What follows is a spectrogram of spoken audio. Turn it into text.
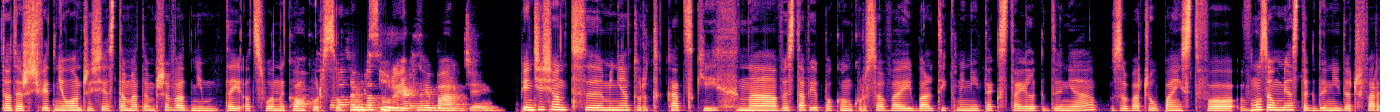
To też świetnie łączy się z tematem przewodnim tej odsłony konkursu. Tak, tematem natury, jak najbardziej. 50 miniatur tkackich na wystawie pokonkursowej Baltic Mini Textile Gdynia zobaczył Państwo w Muzeum Miasta Gdyni do 4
